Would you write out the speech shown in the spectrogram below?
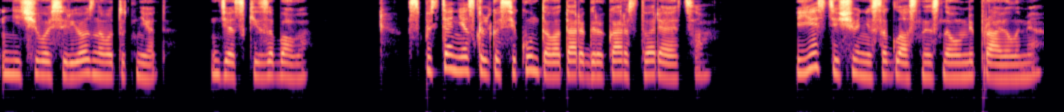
Ничего серьезного тут нет. Детские забавы». Спустя несколько секунд аватар игрока растворяется. «Есть еще несогласные с новыми правилами?»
